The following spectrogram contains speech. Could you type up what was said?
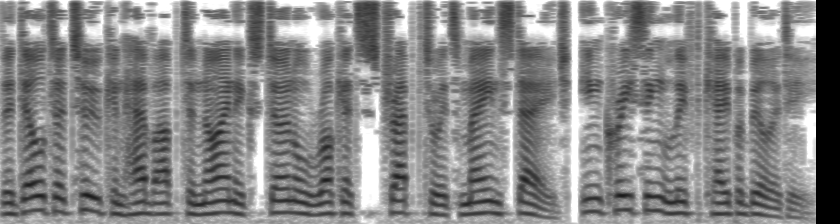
The Delta II can have up to nine external rockets strapped to its main stage, increasing lift capability.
